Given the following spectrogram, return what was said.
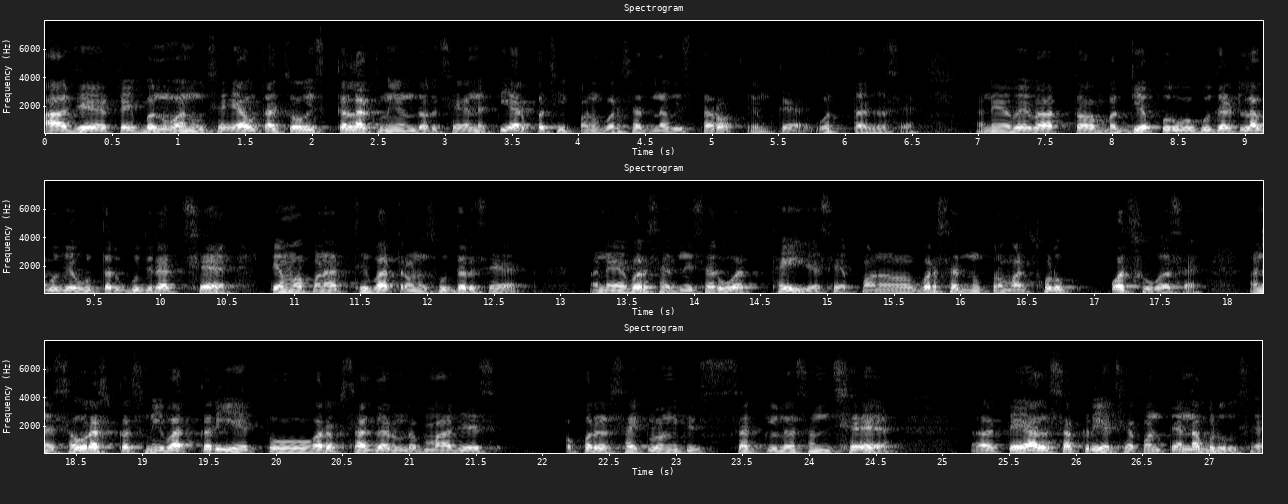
આ જે કંઈ બનવાનું છે એ આવતા ચોવીસ કલાકની અંદર છે અને ત્યાર પછી પણ વરસાદના વિસ્તારો એમ કે વધતા જશે. અને હવે વાત મધ્ય પૂર્વ ગુજરાત, લાગુ જે ઉત્તર ગુજરાત છે, તેમાં પણ આજથી વાતાવરણ સુધરશે અને વરસાદની શરૂઆત થઈ જશે. પણ વરસાદનું પ્રમાણ થોડુંક ઓછું હશે. અને સૌરાષ્ટ્ર કચ્છની વાત કરીએ તો અરબ સાગરમાં જે અપર સાયક્લોનિક સર્ક્યુલેશન છે તે હાલ સક્રિય છે, પણ તે નબળું છે.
